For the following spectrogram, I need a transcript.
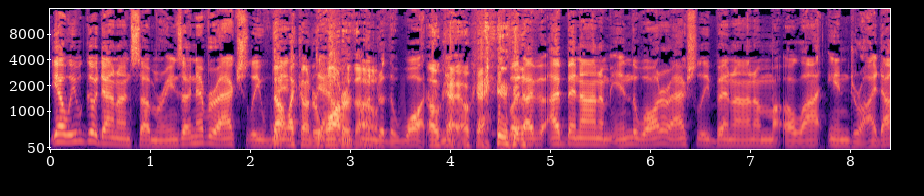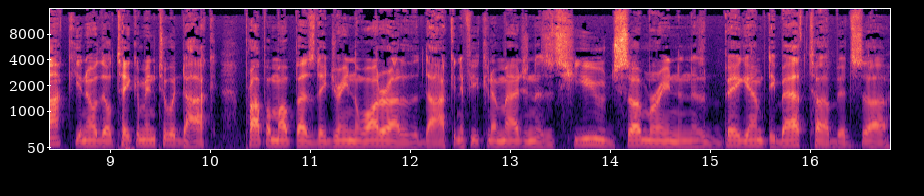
Yeah, we would go down on submarines. I never actually went like underwater, though. Under the water. Okay, no. okay. but I've I've been on them in the water. Actually, been on them a lot in dry dock. You know, they'll take them into a dock, prop them up as they drain the water out of the dock, and if you can imagine, there's this huge submarine and this big empty bathtub. It's uh,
